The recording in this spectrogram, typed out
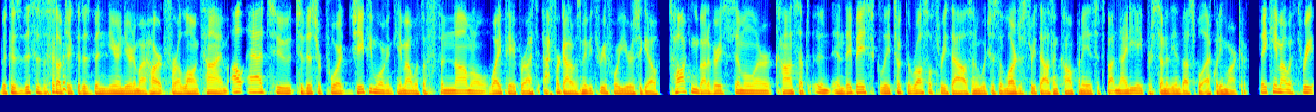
because this is a subject that has been near and dear to my heart for a long time. I'll add to to this report. J.P. Morgan came out with a phenomenal white paper. I, th- I forgot it was maybe three or four years ago, talking about a very similar concept. And, and they basically took the Russell 3000, which is the largest 3,000 companies. It's about 98% of the investable equity market. They came out with three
